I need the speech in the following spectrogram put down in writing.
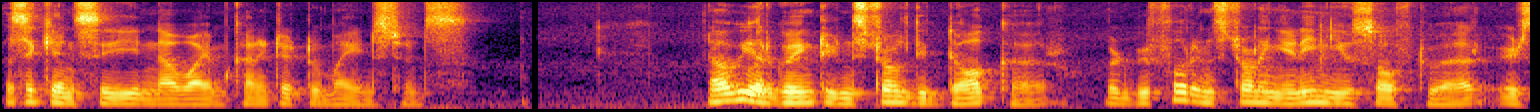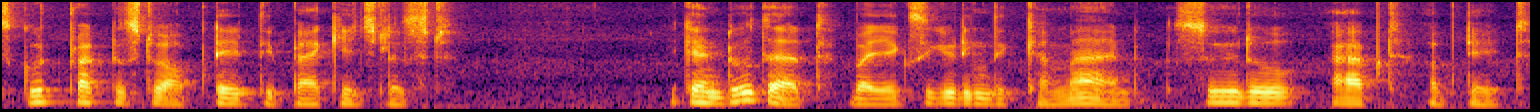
As you can see, now I am connected to my instance. Now we are going to install the Docker, but before installing any new software, it's good practice to update the package list. You can do that by executing the command sudo apt update.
